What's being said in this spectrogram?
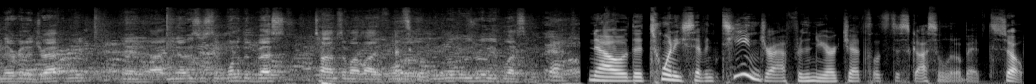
and they're going to draft me. And uh, you know, it was just one of the best times of my life. That's cool. It was really a blessing. Now, the 2017 draft for the New York Jets, let's discuss a little bit. So,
